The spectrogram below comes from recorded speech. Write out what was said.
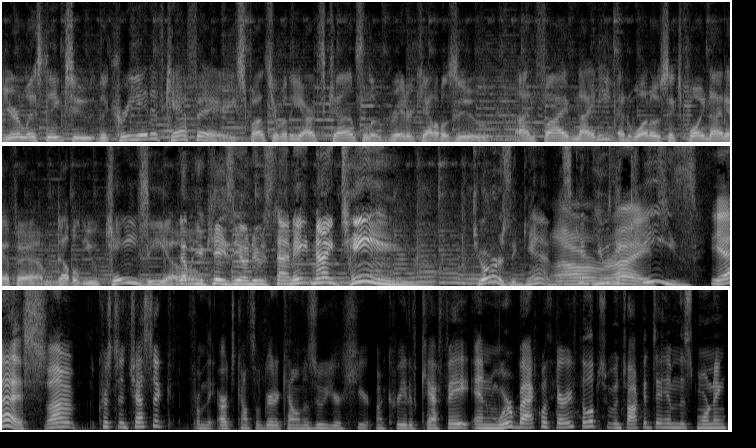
You're listening to The Creative Cafe, sponsored by the Arts Council of Greater Kalamazoo on 590 and 106.9 FM, WKZO. WKZO News Time, 819. It's yours again. Let's All give you right. the keys. Yes, I'm Kristen Chestick from the Arts Council of Greater Kalamazoo. You're here on Creative Cafe, and we're back with Harry Phillips. We've been talking to him this morning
